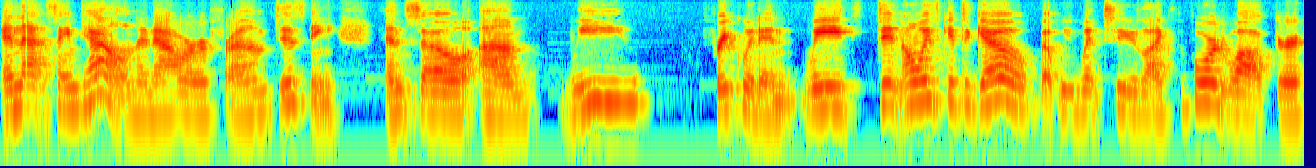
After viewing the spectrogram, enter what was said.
in that same town, an hour from Disney. And so um, we frequented. We didn't always get to go, but we went to like the boardwalk or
